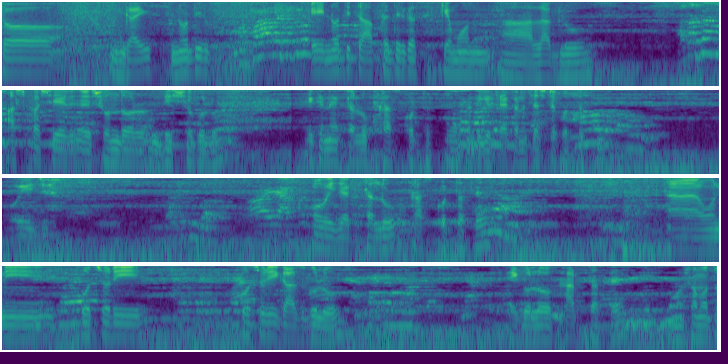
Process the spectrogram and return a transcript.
তো গাইস নদীর এই নদীটা আপনাদের কাছে কেমন লাগল? আশপাশের সুন্দর দৃশ্যগুলো। এখানে একটা লোক কাজ করতেছে, আপনাদেরকে দেখানোর চেষ্টা করতেছে। ওই যে ওই যে একটা লোক কাজ করতেছে। উনি কচুরি কচুরি গাছগুলো, এগুলো কাটতেছে সম্ভবত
